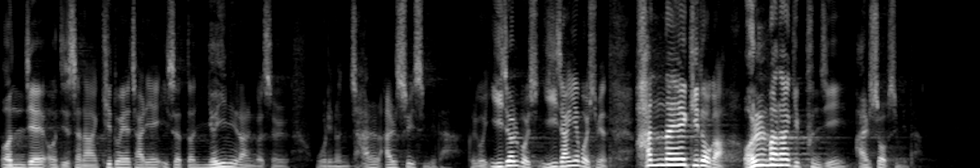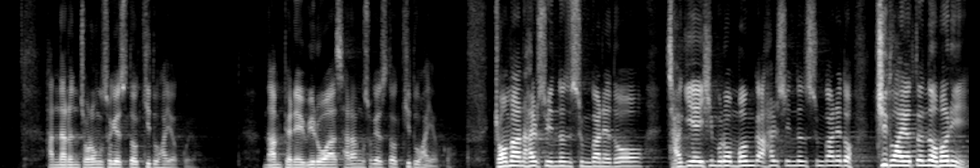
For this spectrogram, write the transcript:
언제 어디서나 기도의 자리에 있었던 여인이라는 것을 우리는 잘 알 수 있습니다. 그리고 2절 보시 2장에 보시면 한나의 기도가 얼마나 깊은지 알 수 없습니다. 한나는 조롱 속에서도 기도하였고요. 남편의 위로와 사랑 속에서도 기도하였고 교만할 수 있는 순간에도 자기의 힘으로 뭔가 할 수 있는 순간에도 기도하였던 어머니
